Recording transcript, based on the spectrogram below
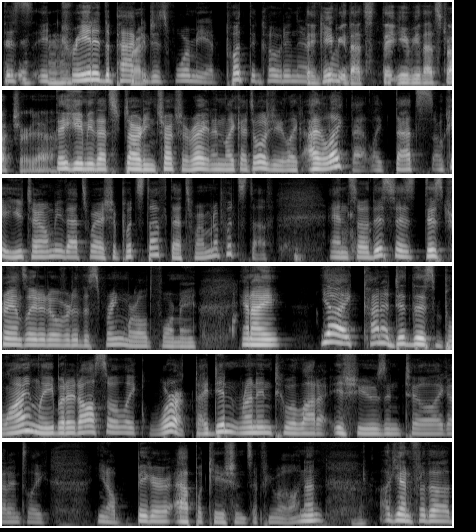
this, it Mhm. created the packages for me. It put the code in there. They gave me. you that. They gave you that structure. Yeah. They gave me that starting structure, right? And like I told you, like I like that. Like that's okay. You tell me that's where I should put stuff. That's where I'm going to put stuff. And so this is this translated over to the Spring world for me, and I yeah I kind of did this blindly, but it also like worked. I didn't run into a lot of issues until I got into like you know bigger applications, if you will. And then again for the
